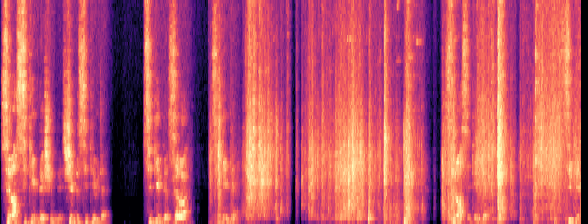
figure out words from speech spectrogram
Sıra Steve'de şimdi. Şimdi Steve'de. Steve'de sıra Steve'de. Sıra Steve'de. Steve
